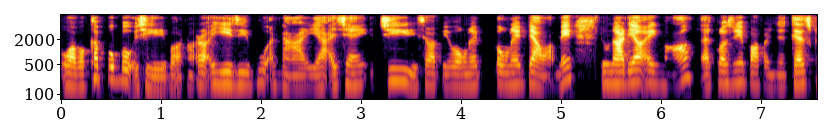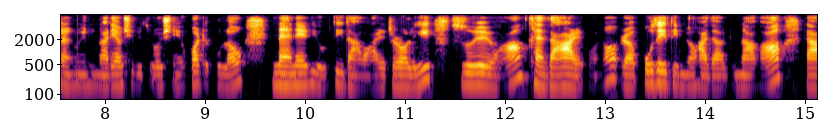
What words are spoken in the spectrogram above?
ဟိုပါခပ်ပုတ်ပုတ်အရေးတွေပေါ့နော်အဲ့တော့အရေးကြီးဘူးအနာတွေကအရင်အကြီးတွေကျွန်တော်ပြင်ပုံလဲပုံလဲပြပါမယ်လူနာတယောက်အိမ်မှာ clostridium perfringens gas gangrene လူနာတယောက်ရှိပြီဆိုလို့ရှိရင်ကွက်တစ်ခုလုံးနန်တဲ့တွေကိုသိတာပါတယ်တော်တော်လေးစိုးစိုးရွားရွားခံစားရတယ်ပေါ့နော်အဲ့တော့ပိုးစိတ်တင်မျိုးဟာကြလူနာကဒါ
